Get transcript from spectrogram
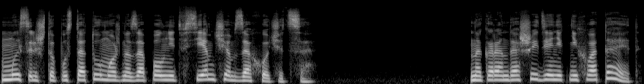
Мысль, что пустоту можно заполнить всем, чем захочется. На карандаши денег не хватает,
